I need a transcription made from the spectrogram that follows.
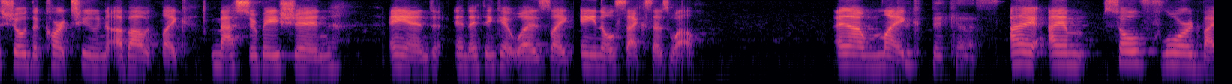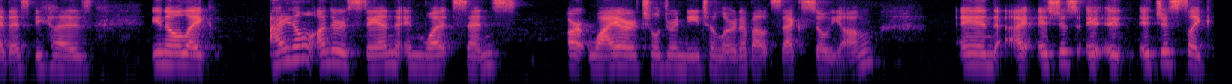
showed the cartoon about like masturbation and and I think it was like anal sex as well. And I'm like ridiculous. I I am so floored by this because you know like I don't understand in what sense are why our children need to learn about sex so young. And I it's just it it, it just like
